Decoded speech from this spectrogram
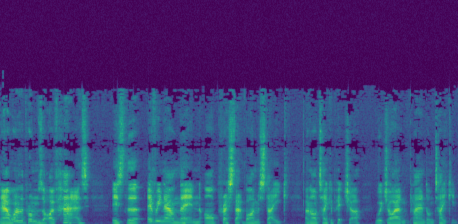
Now one of the problems that I've had is that every now and then I'll press that by mistake and I'll take a picture which I hadn't planned on taking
